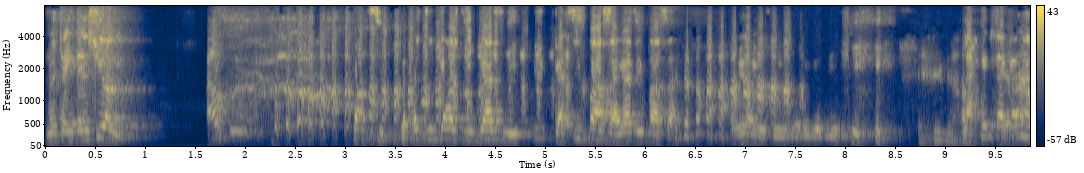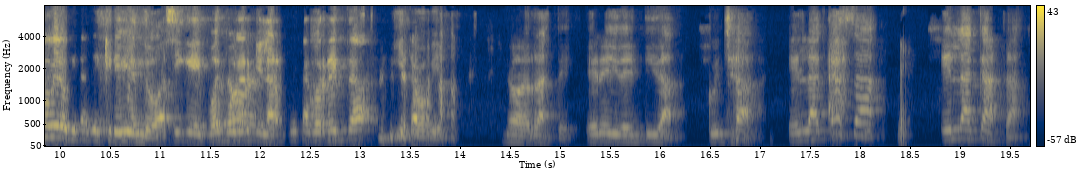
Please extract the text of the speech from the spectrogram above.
nuestra intención. Casi, casi, casi, casi, casi pasa, casi pasa. Mira que sí, mira que sí. La gente acá no ve lo que estás escribiendo, así que puedes poner que la respuesta correcta y estamos bien. No, erraste, era identidad. Escuchá, en la casa, en la casa,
